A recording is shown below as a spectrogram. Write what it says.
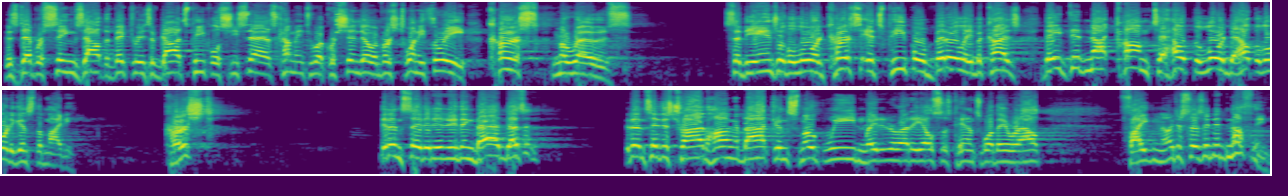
As Deborah sings out the victories of God's people, she says, coming to a crescendo in verse 23, Curse Meroz. Said the angel of the Lord, Curse its people bitterly because they did not come to help the Lord, to help the Lord against the mighty. Cursed? It doesn't say they did anything bad, does it? It doesn't say this tribe hung back and smoked weed and raided everybody else's tents while they were out fighting. No, it just says they did nothing.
